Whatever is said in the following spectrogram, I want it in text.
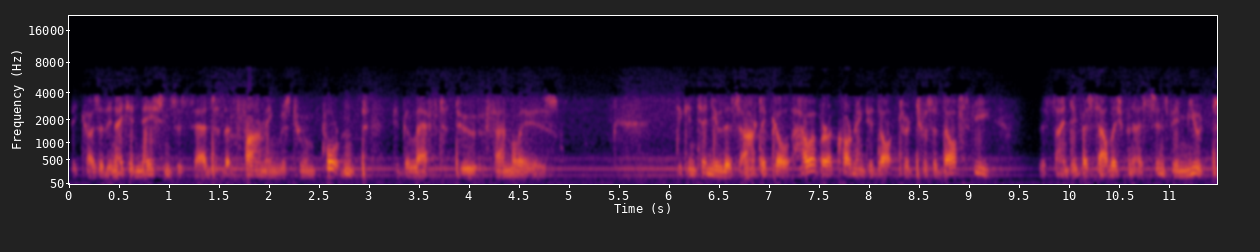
because the United Nations has said that farming was too important to be left to families. To continue this article, however, according to Dr. Chossudovsky, the scientific establishment has since been mute.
